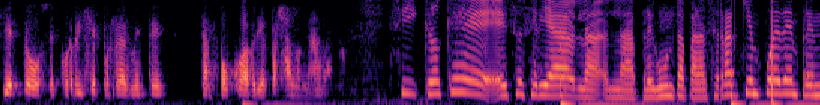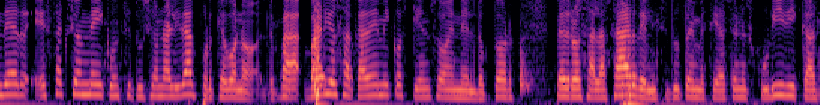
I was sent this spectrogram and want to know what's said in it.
si esto se corrige, pues realmente tampoco habría pasado nada. ¿no? Sí, creo que esa sería la, la pregunta para cerrar. ¿Quién puede emprender esta acción de inconstitucionalidad? Porque, bueno, va- varios académicos, pienso en el doctor Pedro Salazar del Instituto de Investigaciones Jurídicas,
